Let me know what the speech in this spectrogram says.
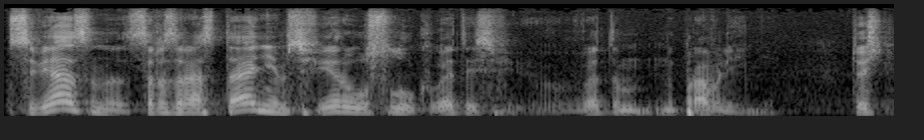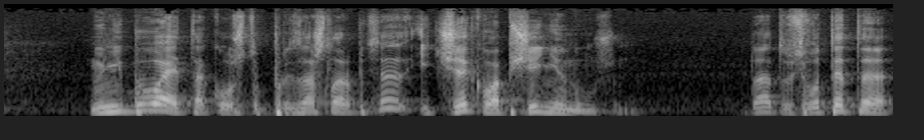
связана с разрастанием сферы услуг в, этой, в этом направлении. То есть ну, не бывает такого, что произошла роботизация, и человек вообще не нужен. Да, то есть вот это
